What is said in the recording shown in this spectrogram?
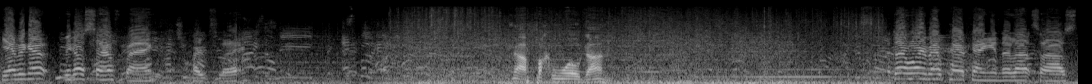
Yeah, we go. We got South Bank. Hopefully. Nah, fucking well done. But don't worry about Pale Canyon. though, That's ours.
